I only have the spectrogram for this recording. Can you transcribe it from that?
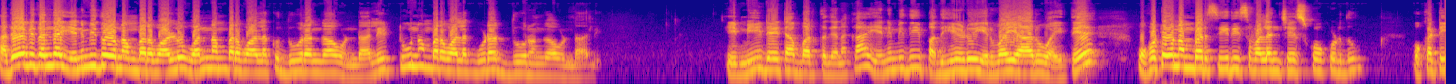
అదేవిధంగా ఎనిమిదో నంబర్ వాళ్ళు వన్ నంబర్ వాళ్ళకు దూరంగా ఉండాలి టూ నంబర్ వాళ్ళకు కూడా దూరంగా ఉండాలి. ఈ మీ డేట్ ఆఫ్ బర్త్ కనుక ఎనిమిది పదిహేడు ఇరవై ఆరు అయితే ఒకటో నంబర్ సిరీస్ వాళ్ళని చేసుకోకూడదు. ఒకటి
